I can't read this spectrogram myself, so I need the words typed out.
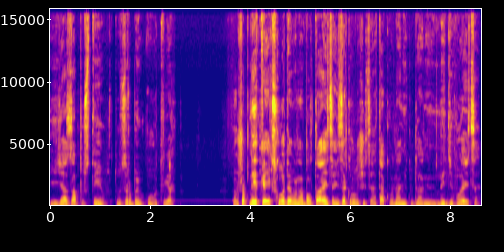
І я запустив, тут зробив отвір. Ну, щоб нитка як сходить, вона болтається і закручується, а так вона нікуди не, не дівається.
